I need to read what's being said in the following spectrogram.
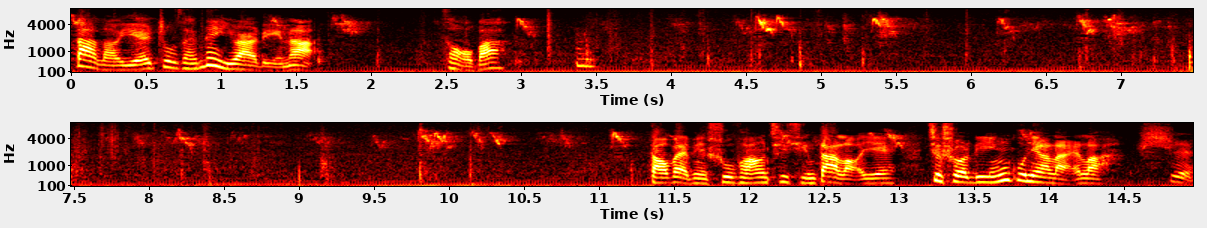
大老爷住在内院里呢，走吧。到外面书房去请大老爷，就说林姑娘来了。是。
